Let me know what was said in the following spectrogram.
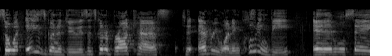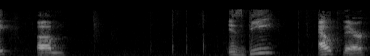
So what A is going to do is it's going to broadcast to everyone, including B, and it will say, um, is B out there?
